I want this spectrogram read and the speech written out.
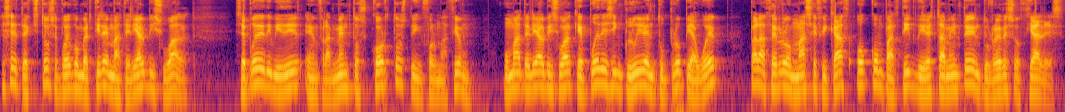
Ese texto se puede convertir en material visual. Se puede dividir en fragmentos cortos de información. Un material visual que puedes incluir en tu propia web para hacerlo más eficaz o compartir directamente en tus redes sociales.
